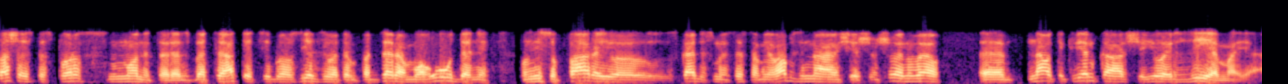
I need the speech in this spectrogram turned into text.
Pašais tas process monitorēts, bet attiecībā uz iedzīvotiem par dzeramo ūdeni un visu pārējo skaidrs mēs esam jau apzinājušies, un šodien vēl e, nav tik vienkārši, jo ir ziemajā.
